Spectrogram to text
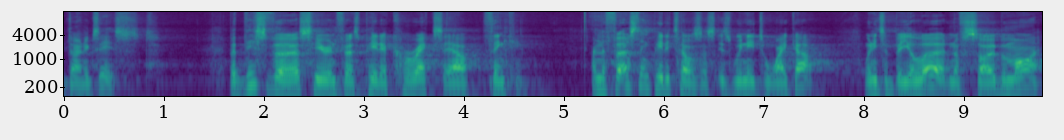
don't exist. But this verse here in 1 Peter corrects our thinking. And the first thing Peter tells us is we need to wake up. We need to be alert and of sober mind.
